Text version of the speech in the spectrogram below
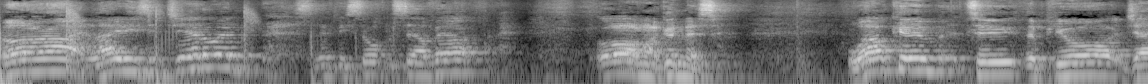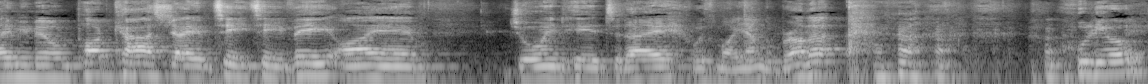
All right, ladies and gentlemen, let me sort myself out. Oh my goodness. Welcome to the Pure Jamie Milne podcast, JMT TV. I am joined here today with my younger brother, Julio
